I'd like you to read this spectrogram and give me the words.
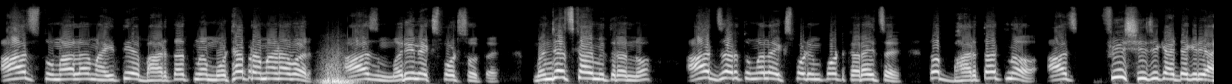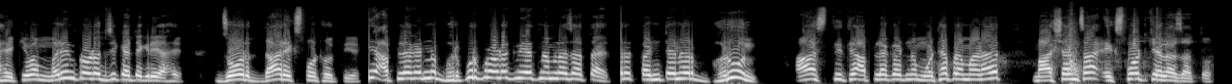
आज तुम्हाला माहिती आहे भारतातनं मोठ्या प्रमाणावर आज मरीन एक्सपोर्ट्स होत आहे म्हणजेच काय मित्रांनो? आज जर तुम्हाला एक्सपोर्ट इम्पोर्ट करायचंय तर भारतातनं आज फिश ही जी कॅटेगरी आहे किंवा मरीन प्रोडक्ट जी कॅटेगरी आहे जोरदार एक्सपोर्ट होतीये. आपल्याकडनं भरपूर प्रोडक्ट व्हिएतनामला जात आहेत तर कंटेनर भरून आज तिथे आपल्याकडनं मोठ्या प्रमाणात माशांचा एक्सपोर्ट केला जातो.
